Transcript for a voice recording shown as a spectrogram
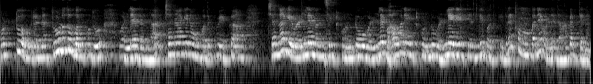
ಕೊಟ್ಟು ಅವರನ್ನು ತುಳಿದು ಬದುಕೋದು ಒಳ್ಳೆಯದಲ್ಲ ಚೆನ್ನಾಗಿ ನಾವು ಬದುಕಬೇಕಾ? ಚೆನ್ನಾಗಿ ಒಳ್ಳೆ ಮನಸ್ಸಿಟ್ಕೊಂಡು ಒಳ್ಳೆ ಭಾವನೆ ಇಟ್ಕೊಂಡು ಒಳ್ಳೆ ರೀತಿಯಲ್ಲಿ ಬದುಕಿದರೆ ತುಂಬಾ ಒಳ್ಳೆಯದಾಗತ್ತೆ ನಮಗೆ.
